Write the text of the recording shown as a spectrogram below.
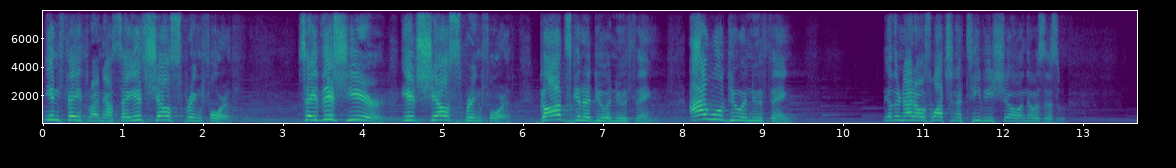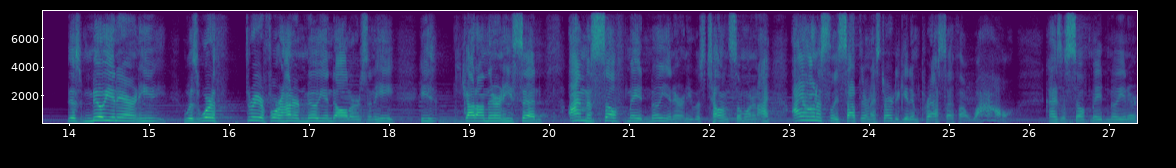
in faith right now, say, It shall spring forth. Say, This year, it shall spring forth. God's gonna do a new thing. I will do a new thing. The other night I was watching a TV show and there was this, this millionaire and he was worth three or four hundred million dollars and he, he got on there and he said, I'm a self-made millionaire. And he was telling someone, and I, I honestly sat there and I started to get impressed. I thought, wow, guy's a self-made millionaire.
